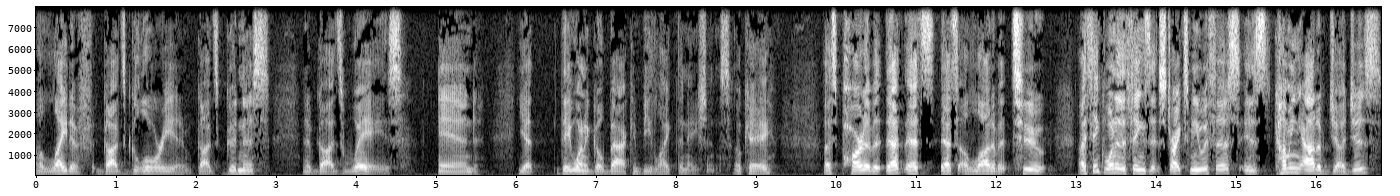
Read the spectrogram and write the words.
a light of God's glory and of God's goodness and of God's ways, and yet they want to go back and be like the nations. Okay. That's part of it. That, that's, that's a lot of it, too. I think one of the things that strikes me with this is coming out of Judges,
